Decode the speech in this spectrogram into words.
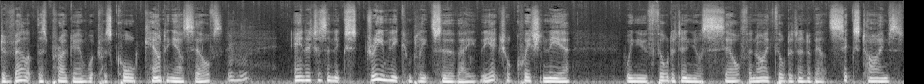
develop this program, which was called Counting Ourselves, Mhm. and it is an extremely complete survey. The actual questionnaire, when you filled it in yourself, and I filled it in about six times,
